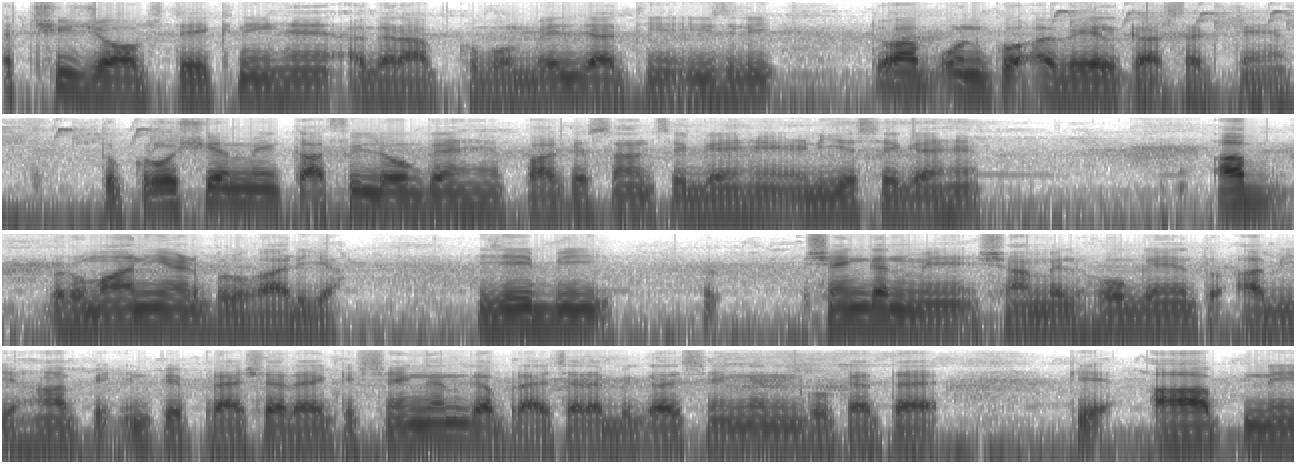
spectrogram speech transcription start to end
अच्छी जॉब्स देखनी हैं, अगर आपको वो मिल जाती हैं ईज़िली तो आप उनको अवेल कर सकते हैं। तो क्रोशिया में काफ़ी लोग गए हैं, पाकिस्तान से गए हैं, इंडिया से गए हैं। अब रोमानिया एंड बुल्गारिया, ये भी शेंगन में शामिल हो गए हैं तो अब यहाँ पे इन पे प्रेशर है कि शेंगन का प्रेशर है बिकॉज़ शेंगन इनको कहता है कि आपने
